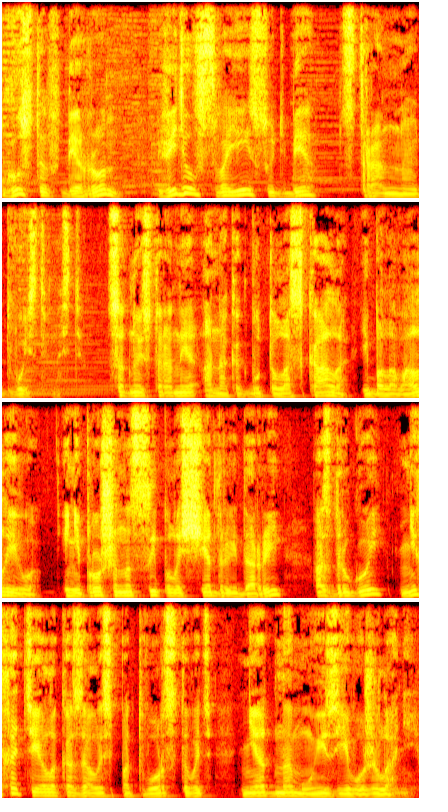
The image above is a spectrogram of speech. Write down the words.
Густав Берон видел в своей судьбе странную двойственность. С одной стороны, она как будто ласкала и баловала его, и непрошенно сыпала щедрые дары, а с другой не хотела, казалось, потворствовать ни одному из его желаний.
